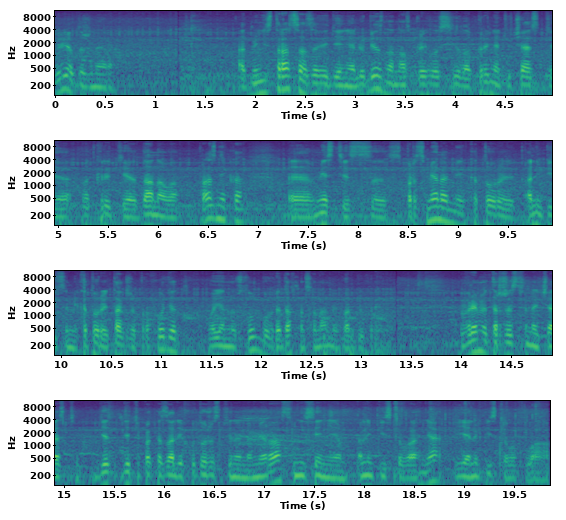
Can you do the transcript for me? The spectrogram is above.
в Рио-де-Жанейро. Администрация заведения любезно нас пригласила принять участие в открытии данного праздника э, вместе с спортсменами, которые, олимпийцами, которые также проходят военную службу в рядах Национальной гвардии Украины. Во время торжественной части де- дети показали художественные номера с внесением олимпийского огня и олимпийского флага.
